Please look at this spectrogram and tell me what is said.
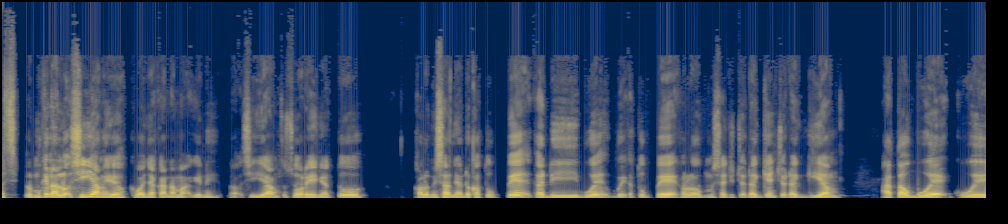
si- mungkin lalu siang ya kebanyakan nama gini lalu siang tuh sorenya tuh kalau misalnya ada ketupe ke di bue bue ketupe kalau misalnya cucuk daging cucuk daging atau bue kue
